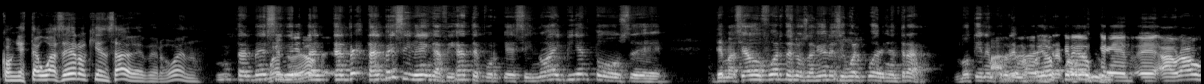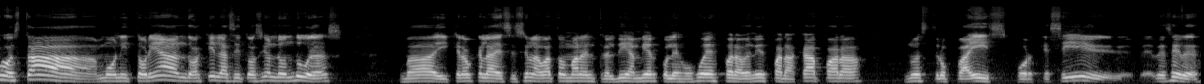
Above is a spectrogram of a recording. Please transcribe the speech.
con este aguacero, quién sabe, pero bueno. Tal vez, Bueno, ya. tal, tal vez, tal vez sí venga, fíjate, porque si no hay vientos eh, demasiado fuertes, los aviones igual pueden entrar. No tienen Ah, problema. yo creo que eh, Araujo está monitoreando aquí la situación de Honduras. Va, y creo que la decisión la va a tomar entre el día miércoles o jueves para venir para acá, para nuestro país, porque sí, es decir,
